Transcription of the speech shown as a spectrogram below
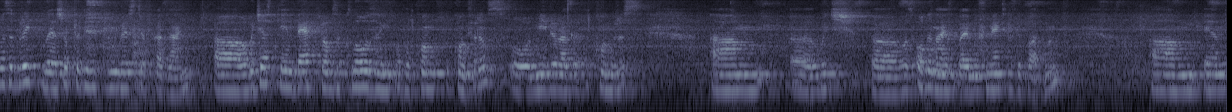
was a great pleasure to visit the University of Kazan. Uh, we just came back from the closing of a con conference, or maybe rather a congress, um, uh, which uh, was organized by mathematics department. Um, and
